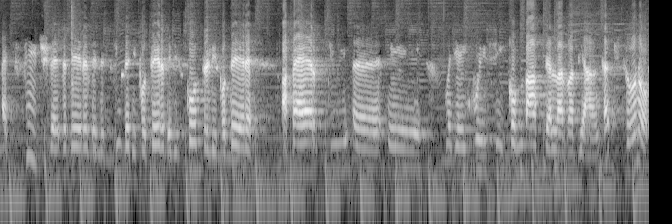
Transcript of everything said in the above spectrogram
è difficile vedere delle sfide di potere, degli scontri di potere aperti eh, e dire, in cui si combatte all'arma bianca. Ci sono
